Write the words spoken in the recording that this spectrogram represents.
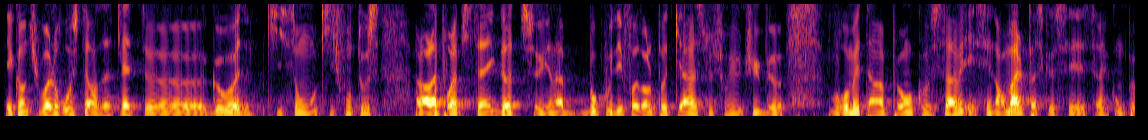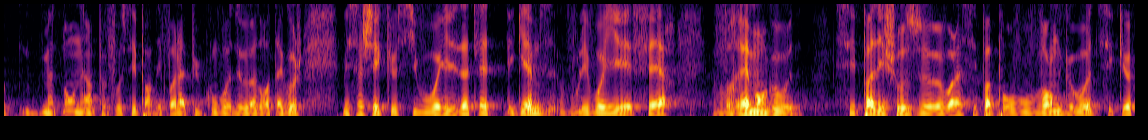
et quand tu vois le roster d'athlètes euh, GoWood qui sont, qui font tous, alors là pour la petite anecdote, il y en a beaucoup des fois dans le podcast ou sur YouTube. euh, vous remettez un peu en cause ça, mais, et c'est normal parce que c'est vrai qu'on peut maintenant on est un peu faussé par des fois la pub qu'on voit de à droite à gauche. Mais sachez que si vous voyez les athlètes des games, vous les voyez faire vraiment GoWood. C'est pas des choses, euh, voilà, c'est pas pour vous vendre GoWood, c'est que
